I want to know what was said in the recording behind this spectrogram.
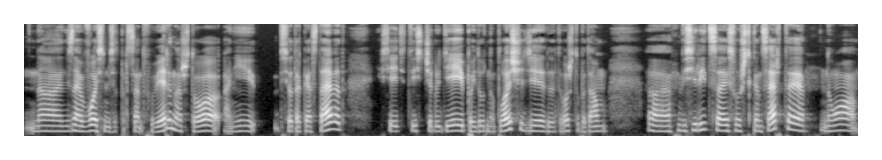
на, не знаю, 80% уверена, что они все так и оставят, и все эти тысячи людей пойдут на площади для того, чтобы там э, веселиться и слушать концерты, но,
